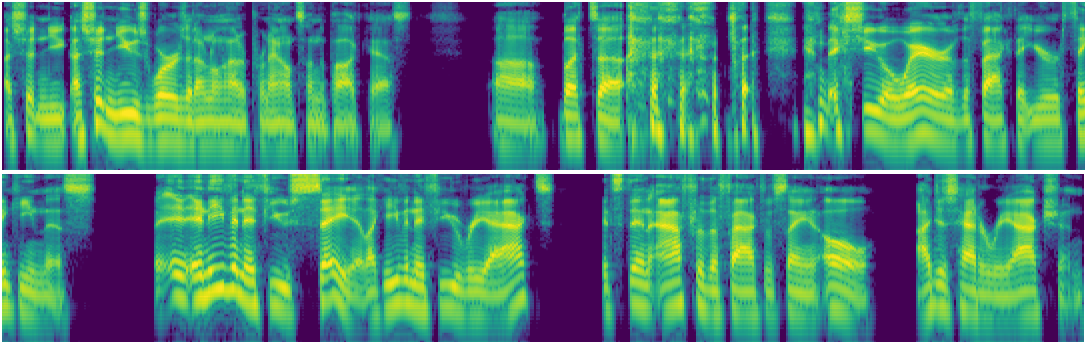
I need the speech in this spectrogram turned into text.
I shouldn't, I shouldn't use words that I don't know how to pronounce on the podcast uh, but uh, but it makes you aware of the fact that you're thinking this, and, and even if you say it, like even if you react, it's then after the fact of saying, "Oh, I just had a reaction."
